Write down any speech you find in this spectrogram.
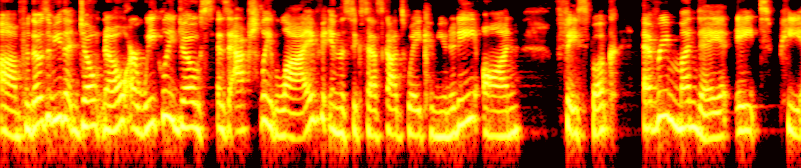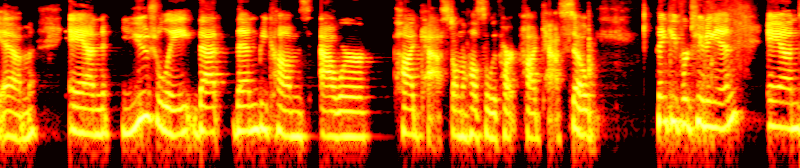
Um, for those of you that don't know, our weekly dose is actually live in the Success God's Way community on Facebook every Monday at 8 p.m. And usually that then becomes our podcast on the Hustle with Heart podcast. So thank you for tuning in. And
